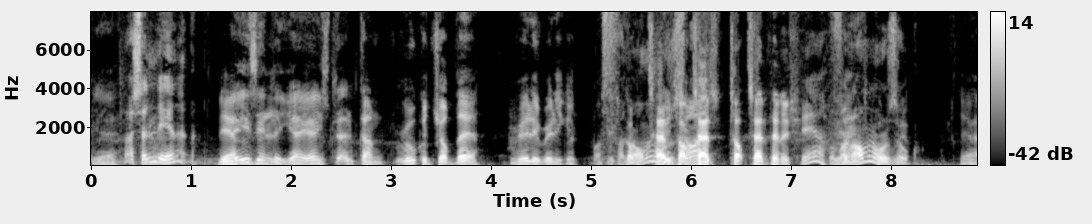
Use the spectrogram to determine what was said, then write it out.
yeah. That's Indy, isn't it? yeah. It is Indy. Yeah, yeah. He's done a real good job there. Really, really good. That's Top phenomenal. 10, top 10, top 10 finish. Yeah, For phenomenal result. Yeah,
